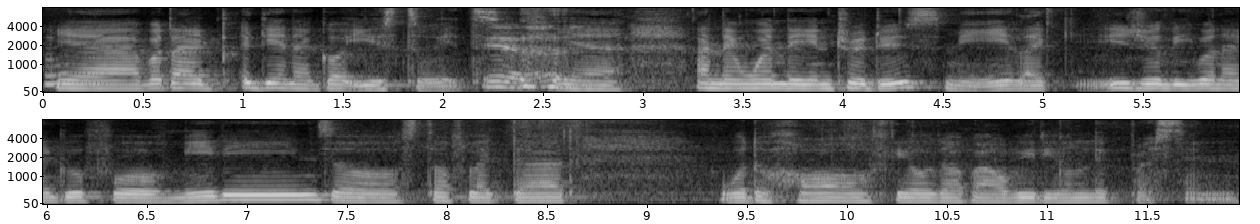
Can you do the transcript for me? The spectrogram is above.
Yeah, but I again I got used to it. Yeah. Yeah. And then when they introduce me, like usually when I go for meetings or stuff like that, with the hall filled up, I'll be the only person,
